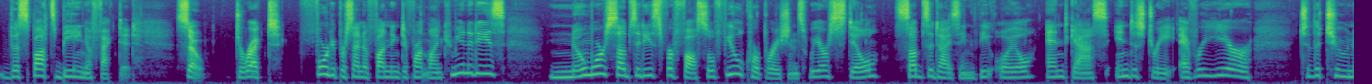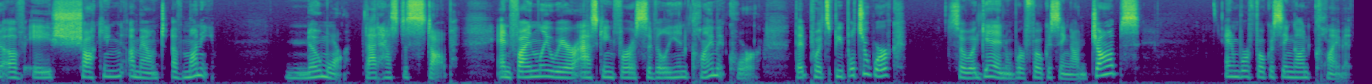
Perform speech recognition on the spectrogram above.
the spots being affected. So, direct 40% of funding to frontline communities. No more subsidies for fossil fuel corporations. We are still subsidizing the oil and gas industry every year to the tune of a shocking amount of money. No more. That has to stop. And finally, we are asking for a civilian climate corps that puts people to work. So again, we're focusing on jobs and we're focusing on climate.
